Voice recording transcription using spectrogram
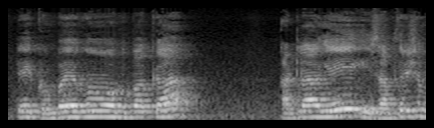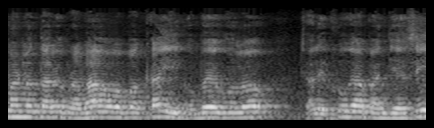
అంటే కుంభయుగం ఒక పక్క అట్లాగే ఈ సప్తరిషి మండలం తాలూకు ప్రభావం ఒక పక్క ఈ కుంభయుగంలో చాలా ఎక్కువగా పనిచేసి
